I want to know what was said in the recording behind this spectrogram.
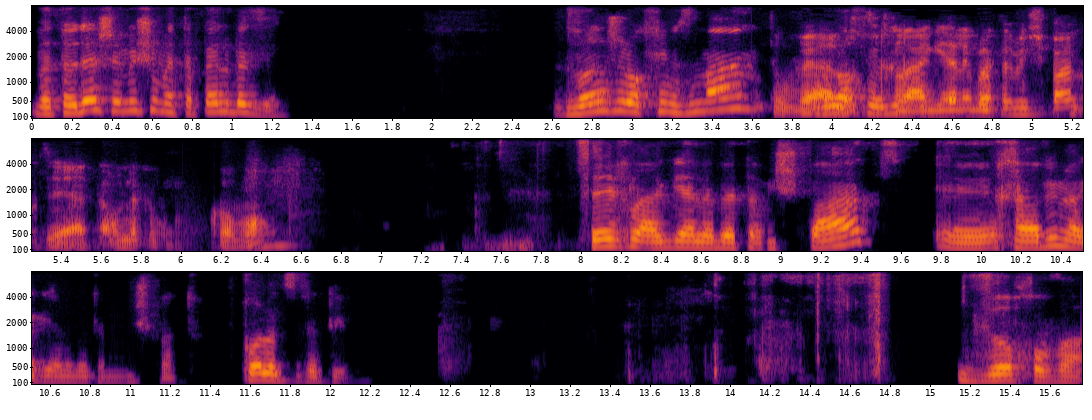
ואתה יודע שמישהו מטפל בזה. דברים שלוקחים זמן... תובע לא צריך להגיע לבית המשפט, זה אתה הולך במקומו? צריך להגיע לבית המשפט, חייבים להגיע לבית המשפט. כל הצדדים. זו חובה.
